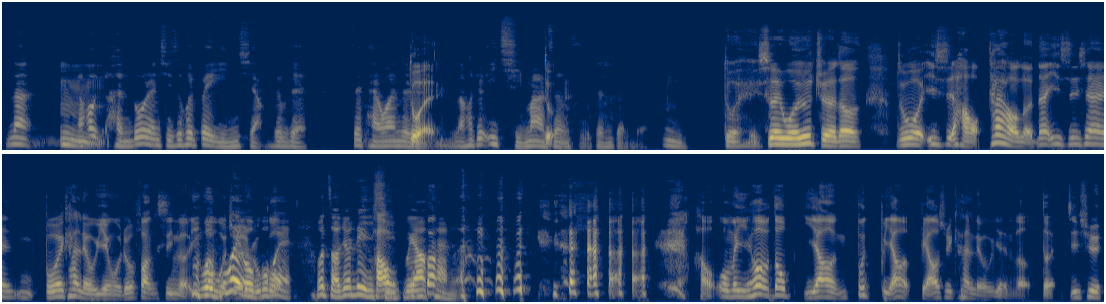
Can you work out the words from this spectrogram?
那然后很多人其实会被影响，对不对？在台湾的人，对，然后就一起骂政府等等的。嗯，对，所以我就觉得，如果医师好太好了，那医师现在不会看留言，我就放心了，因为 我不会，我不会，我早就练习不要看了。好，我们以后都一样，不不要不要去看留言了，对，继续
